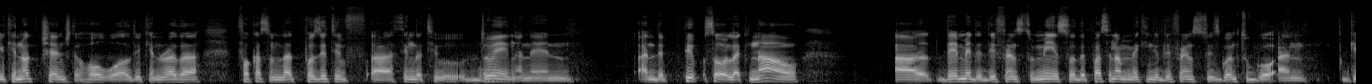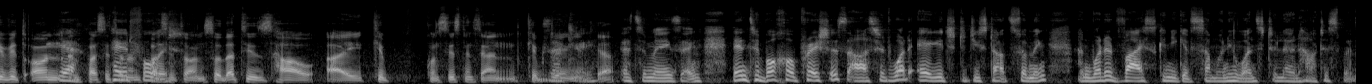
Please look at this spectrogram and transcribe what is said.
You cannot change the whole world. You can rather focus on that positive uh, thing that you're doing, and then, and the people. So like now, uh, they made a difference to me. So the person I'm making a difference to is going to go and give it on Yeah, and pass it pay on it and forward. pass it on. So that is how I keep consistency and keep doing it. Yeah. It's amazing. Then Tebogo Precious asked, at what age did you start swimming? And what advice can you give someone who wants to learn how to swim?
